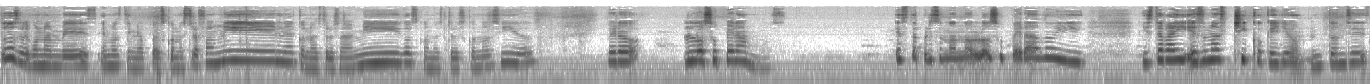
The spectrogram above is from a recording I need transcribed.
Todos alguna vez hemos tenido pedos con nuestra familia, con nuestros amigos, con nuestros conocidos, pero lo superamos. Esta persona no lo ha superado y, y estaba ahí, es más chico que yo. Entonces,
